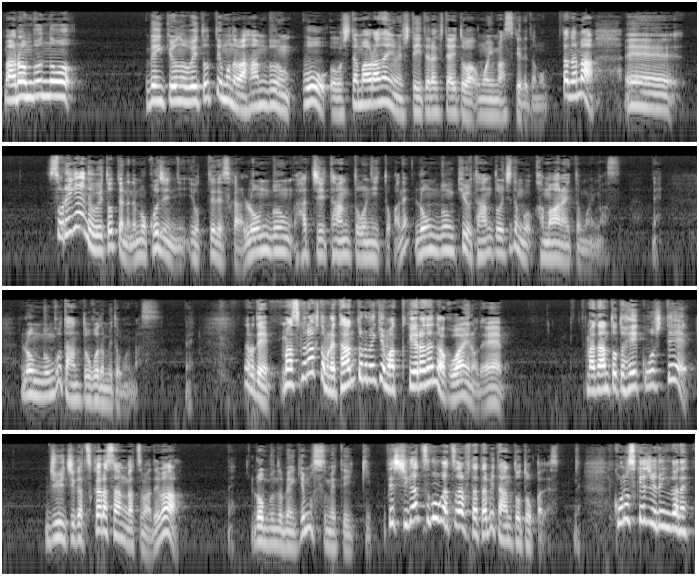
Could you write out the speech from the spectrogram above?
まあ、論文の勉強のウェイトっていうものは半分を下回らないようにしていただきたいとは思いますけれどもただまあ、えー、それ以外のウェイトっていうのは、ね、もう個人によってですから論文8担当2とかね論文9担当1でも構わないと思います、ね、論文5担当5でもいいと思います、ね、なので、まあ、少なくともね担当の勉強全くやらないのは怖いので、まあ、担当と並行して11月から3月までは論文の勉強も進めていきで4月5月は再び担当特化です。このスケジューリングがね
